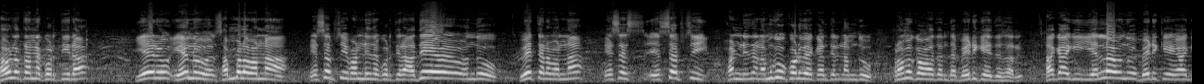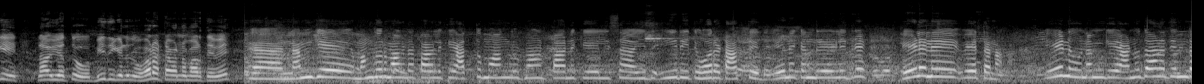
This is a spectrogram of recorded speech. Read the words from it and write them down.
ಸವಲತ್ತನ್ನು ಕೊಡ್ತೀರಾ? ಏನು ಏನು ಸಂಬಳವನ್ನು ಎಸ್ ಎಫ್ ಸಿ ಫಂಡಿಂದ ಕೊಡ್ತೀರಾ? ಅದೇ ಒಂದು ವೇತನವನ್ನು S S S F C ಫಂಡಿಂದ ನಮಗೂ ಕೊಡಬೇಕಂತೇಳಿ ನಮ್ಮದು ಪ್ರಮುಖವಾದಂಥ ಬೇಡಿಕೆ ಇದೆ ಸರ್. ಹಾಗಾಗಿ ಎಲ್ಲ ಒಂದು ಬೇಡಿಕೆಗಾಗಿ ನಾವು ಇವತ್ತು ಬೀದಿಗಿಳಿದು ಹೋರಾಟವನ್ನು ಮಾಡ್ತೇವೆ. ನಮಗೆ ಮಂಗಳೂರು ಮಾಗಡ ಪಾಲಿಕೆ ಹತ್ತು ಮಂಗಳೂರು ಮಾಗ ಪಾಲಿಕೆಯಲ್ಲಿ ಸಹ ಇದು ಈ ರೀತಿ ಹೋರಾಟ ಆಗ್ತಾ ಇದೆ. ಏನಕ್ಕೆಂದರೆ ಹೇಳಿದರೆ ಏಳನೇ ವೇತನ. ಏನು ನಮಗೆ ಅನುದಾನದಿಂದ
